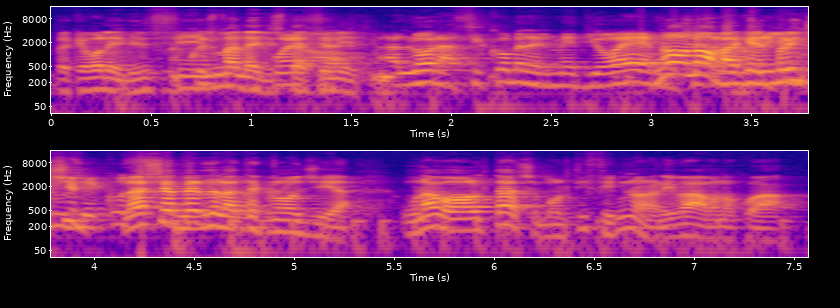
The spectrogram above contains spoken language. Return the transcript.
perché volevi il film può Stati essere- Uniti. Allora, siccome nel Medioevo No, no, perché il degli principio. Lascia perdere la tecnologia. Una volta cioè, molti film non arrivavano qua.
